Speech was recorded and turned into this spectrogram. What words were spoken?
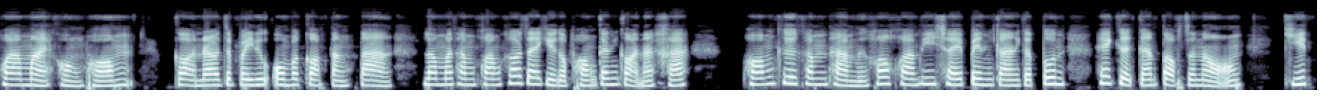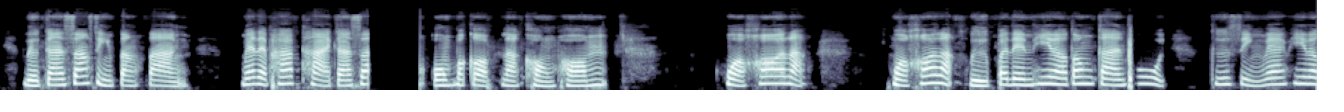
ความหมายของพร้อม ก่อนเราจะไปดูองค์ประกอบต่างๆ เรามาทำความเข้าใจเกี่ยวกับพร้อมกันก่อนนะคะ พร้อมคือคำถามหรือข้อความที่ใช้เป็นการกระตุ้นให้เกิดการตอบสนอง คิดหรือการสร้างสิ่งต่างๆ แม้แต่ภาพถ่ายการสร้างองค์ประกอบหลักของพร้อม หัวข้อหลัก หัวข้อหลักหรือประเด็นที่เราต้องการพูด คือสิ่งแรกที่เรา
